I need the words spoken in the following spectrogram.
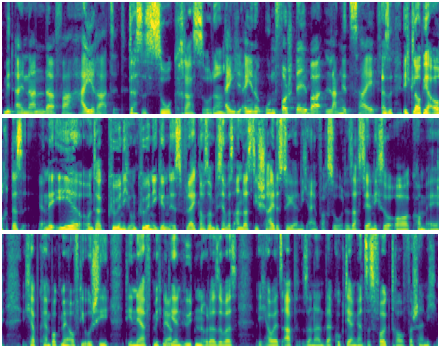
miteinander verheiratet. Das ist so krass, oder? Eigentlich, eigentlich eine unvorstellbar lange Zeit. Also ich glaube ja auch, dass eine Ehe unter König und Königin ist vielleicht noch so ein bisschen was anderes. Die scheidest du ja nicht einfach so. Da sagst du ja nicht so, oh komm ey, ich habe keinen Bock mehr auf die Uschi, die nervt mich mit Ja. ihren Hüten oder sowas. Ich hau jetzt ab, sondern da guckt ja ein ganzes Volk drauf wahrscheinlich.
